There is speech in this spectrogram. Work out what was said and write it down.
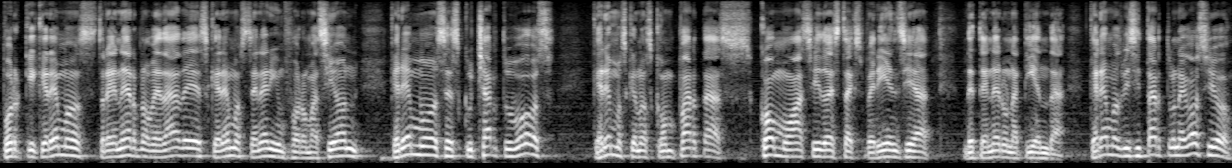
porque queremos tener novedades, queremos tener información, queremos escuchar tu voz, Queremos que nos compartas cómo ha sido esta experiencia de tener una tienda. Queremos visitar tu negocio,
